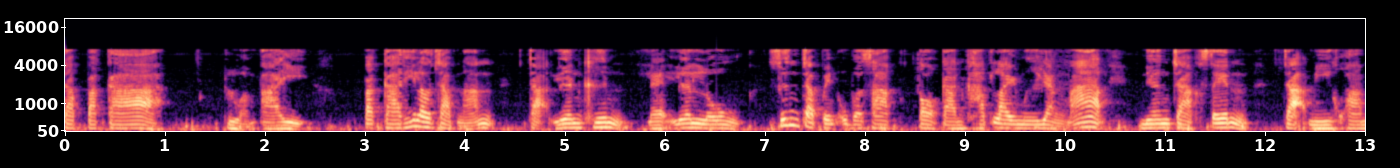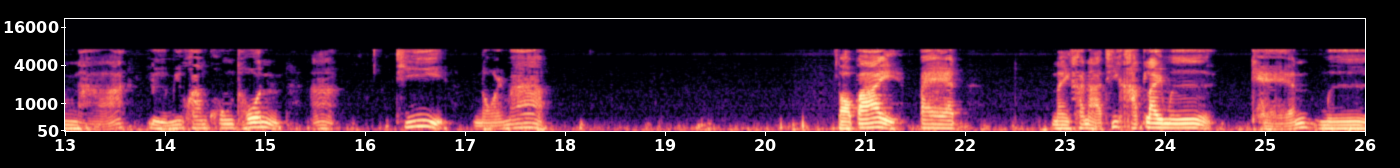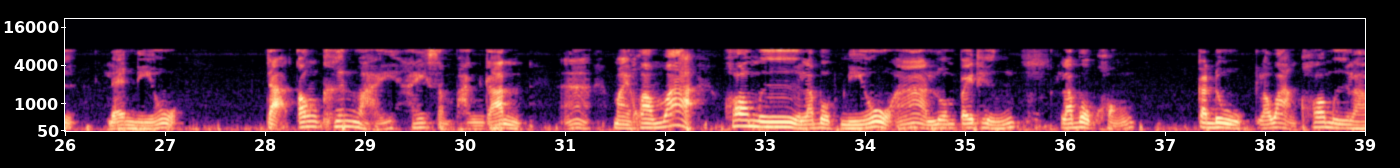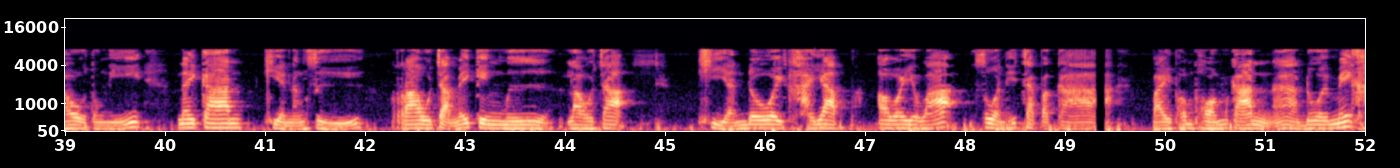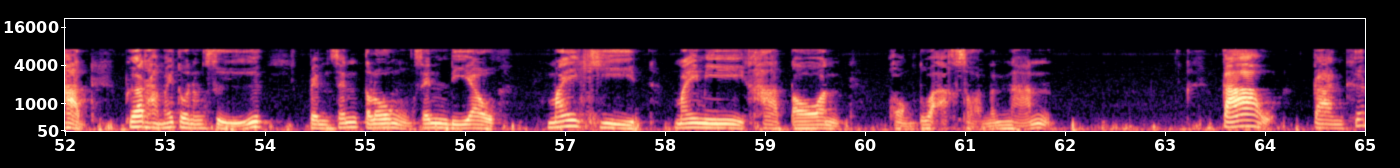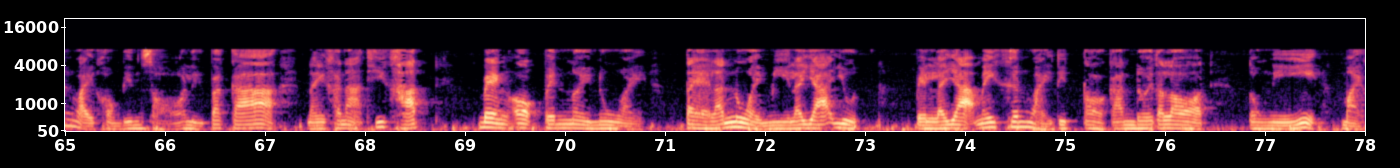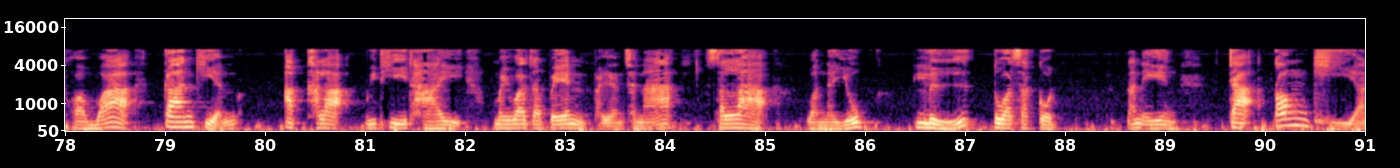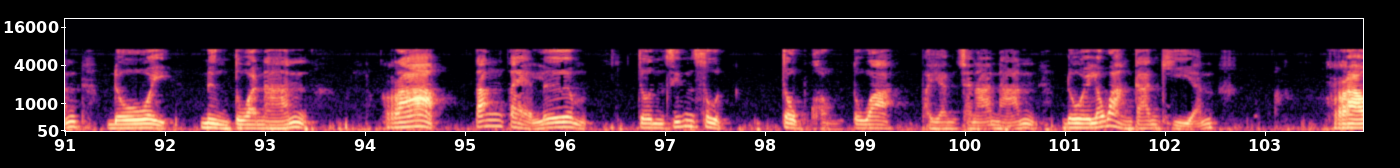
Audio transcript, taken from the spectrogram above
จับปากกาหลวมไป ปากกาที่เราจับนั้นจะเลื่อนขึ้นและเลื่อนลง ซึ่งจะเป็นอุปสรรคต่อการคัดลายมืออย่างมาก เนื่องจากเส้นจะมีความหนาหรือมีความคงทนที่น้อยมาก ต่อไป 8 ในขณะที่คัดลายมือ แขน มือ และนิ้ว จะต้องเคลื่อนไหวให้สัมพันธ์กันหมายความว่าข้อมือระบบนิ้วรวมไปถึงระบบของกระดูกระหว่างข้อมือเราตรงนี้ ในการเขียนหนังสือ เราจะไม่เก่งมือ เราจะเขียนโดยขยับอวัยวะส่วนที่จับปากกาไปพร้อมๆกัน โดยไม่ขัด พื่อทำให้ตัวหนังสือเป็นเส้นตรง เส้นเดียว ไม่ขีด ไม่มีขาดตอนของตัวอักษรนั้นๆ 9. การเคลื่อนไหวของดินสอหรือปากกา ในขณะที่คัด แบ่งออกเป็นหน่วยๆ แต่ละหน่วยมีระยะหยุด เป็นระยะไม่เคลื่อนไหวติดต่อกันโดยตลอด ตรงนี้หมายความว่าการเขียน อักขระวิธีไทย ไม่ว่าจะเป็นพยัญชนะ สระวรรณยุกต์ หรือตัวสะกดนั่นเอง จะต้องเขียนโดยหนึ่งตัวนั้น รากตั้งแต่เริ่ม จนสิ้นสุดจบของตัวพยัญชนะนั้น โดยระหว่างการเขียน เรา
